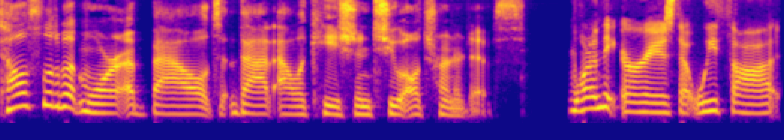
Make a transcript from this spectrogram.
Tell us a little bit more about that allocation to alternatives. One of the areas that we thought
